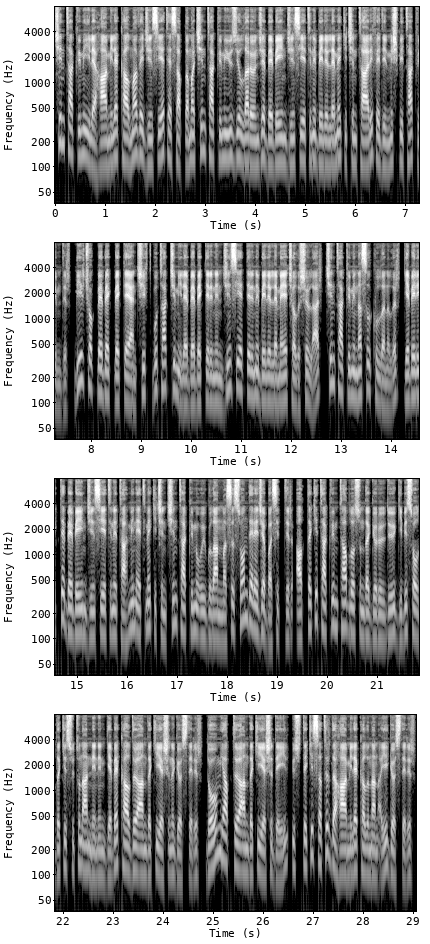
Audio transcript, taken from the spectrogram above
Çin takvimi ile hamile kalma ve cinsiyet hesaplama Çin takvimi yüzyıllar önce bebeğin cinsiyetini belirlemek için tarif edilmiş bir takvimdir. Birçok bebek bekleyen çift bu takvim ile bebeklerinin cinsiyetlerini belirlemeye çalışırlar. Çin takvimi nasıl kullanılır? Gebelikte bebeğin cinsiyetini tahmin etmek için Çin takvimi uygulanması son derece basittir. Alttaki takvim tablosunda görüldüğü gibi soldaki sütun annenin gebe kaldığı andaki yaşını gösterir. Doğum yaptığı andaki yaşı değil, üstteki satır da hamile kalınan ayı gösterir.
